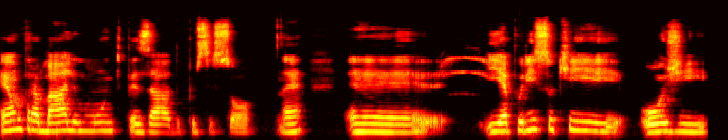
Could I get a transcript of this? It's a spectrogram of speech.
é um trabalho muito pesado por si só, né? É, e é por isso que hoje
